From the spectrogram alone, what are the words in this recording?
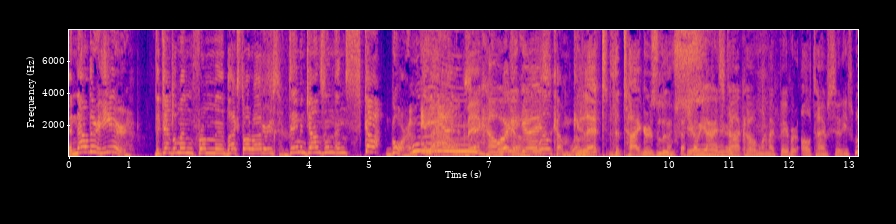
And now they're here! The gentlemen from uh, Black Star Riders, Damon Johnson and Scott Gorham in the house. Mick, how are welcome. you guys? Welcome. welcome. Let the tigers loose. Here we are in Stockholm, one of my favorite all-time cities. Woo!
